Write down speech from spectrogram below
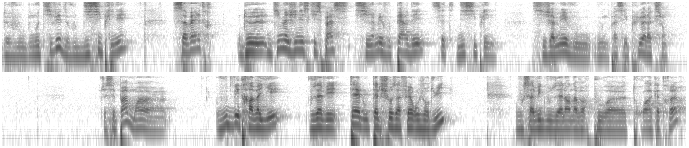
de vous motiver, de vous discipliner, ça va être d'imaginer ce qui se passe si jamais vous perdez cette discipline, si jamais vous, vous ne passez plus à l'action. Je sais pas, moi, euh, vous devez travailler, vous avez telle ou telle chose à faire aujourd'hui, vous savez que vous allez en avoir pour 3 à 4 heures,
